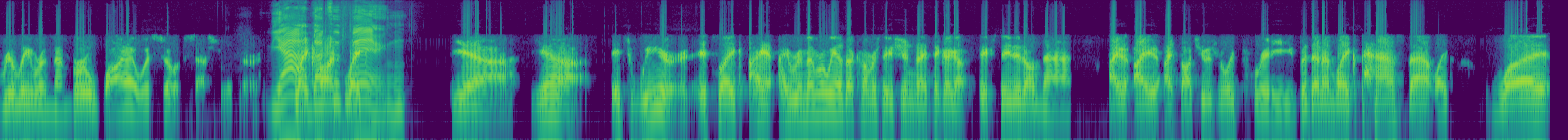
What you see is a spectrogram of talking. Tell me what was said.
really remember why I was so obsessed with her. Yeah, Like, that's on- the like- thing. Yeah, yeah. It's weird. It's like I I remember we had that conversation and I think I got fixated on that. I, I I thought she was really pretty, but then I'm like past that, like what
